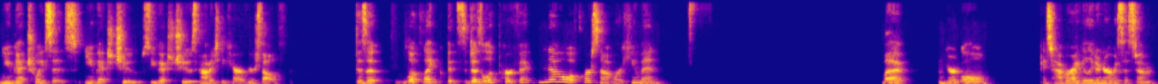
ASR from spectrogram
you get choices. You get to choose. You get to choose how to take care of yourself. Does it look like it's does it look perfect? No, of course not. We're human. But your goal is to have a regulated nervous system,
